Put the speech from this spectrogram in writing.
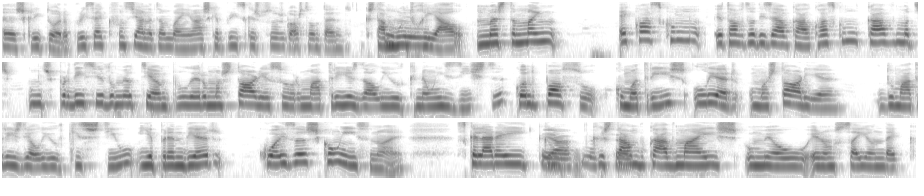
a, escritora. Por isso é que funciona também. Eu acho que é por isso que as pessoas gostam tanto. Que está uhum. muito real, mas também é quase como, eu estava a dizer há bocado, quase como bocado uma, um desperdício do meu tempo ler uma história sobre uma atriz de Hollywood que não existe, quando posso, como atriz, ler uma história de uma atriz de Hollywood que existiu e aprender coisas com isso, não é? Se calhar é aí que, yeah, que está um bocado mais o meu. Eu não sei onde é que.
